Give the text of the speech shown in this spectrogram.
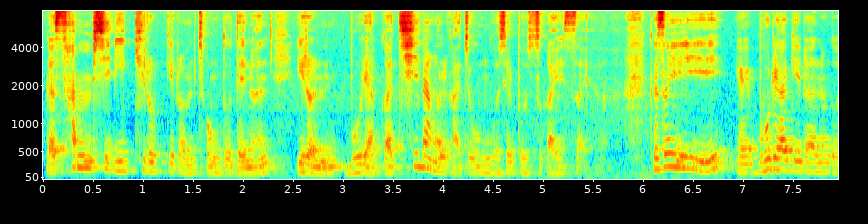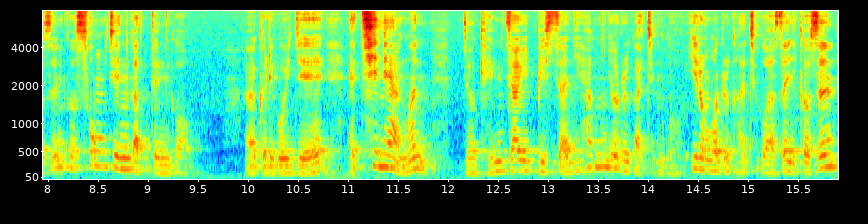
그러니까 32kg 정도 되는 이런 모략과 침향을 가지고 온 것을 볼 수가 있어요. 그래서 이 모략이라는 것은 그 송진 같은 거, 어, 그리고 이제 침향은 저 굉장히 비싼 향료를 가진 거 이런 거를 가지고 와서 이것은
